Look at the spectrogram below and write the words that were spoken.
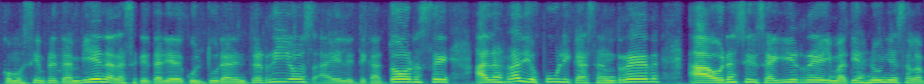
como siempre también a la Secretaría de Cultura de Entre Ríos, a LT14, a las radios públicas en red, a Horacio Izaguirre y Matías Núñez en la,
